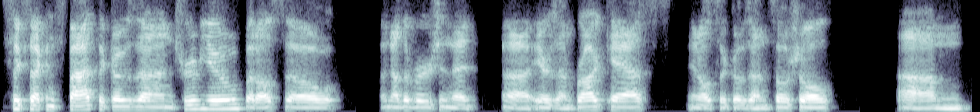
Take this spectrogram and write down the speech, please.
six second spot that goes on TrueView, but also another version that uh, airs on broadcast and also goes on social. Um,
